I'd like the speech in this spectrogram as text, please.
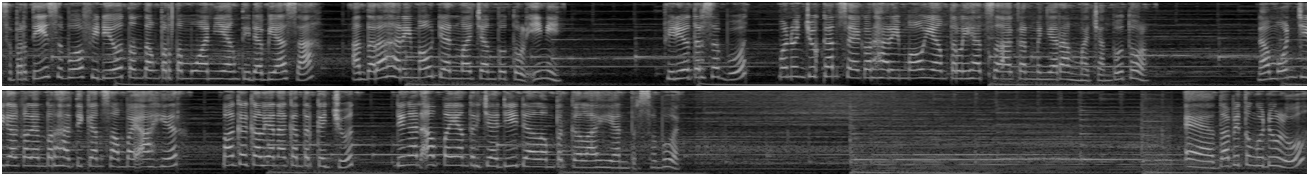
Seperti sebuah video tentang pertemuan yang tidak biasa antara harimau dan macan tutul ini. Video tersebut menunjukkan seekor harimau yang terlihat seakan menyerang macan tutul. Namun jika kalian perhatikan sampai akhir, maka kalian akan terkejut dengan apa yang terjadi dalam perkelahian tersebut. Eh, tapi tunggu dulu.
